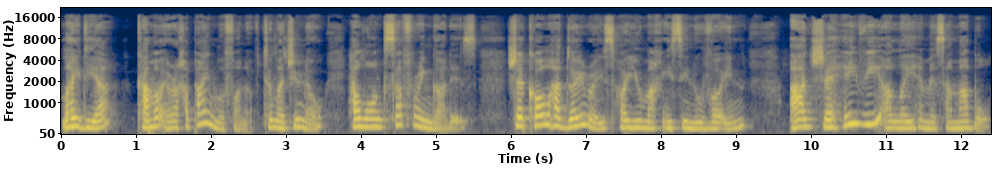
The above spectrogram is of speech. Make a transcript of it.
Lahidia kama erachapayim lefonav, to let you know how long suffering God is. Shekol hadoiris hayu machisinu va'in, Ad shehevi alehem es hamabul.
